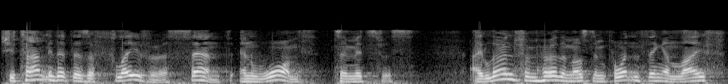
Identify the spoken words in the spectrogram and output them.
She taught me that there's a flavor, a scent, and warmth to mitzvahs. I learned from her the most important thing in life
